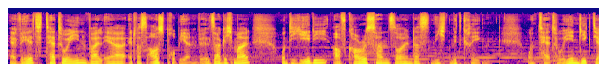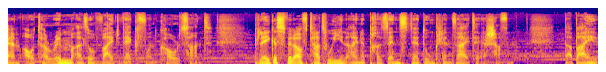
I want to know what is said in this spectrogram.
Er wählt Tatooine, weil er etwas ausprobieren will, sag ich mal, und die Jedi auf Coruscant sollen das nicht mitkriegen. Und Tatooine liegt ja im Outer Rim, also weit weg von Coruscant. Plagueis will auf Tatooine eine Präsenz der dunklen Seite erschaffen. Dabei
